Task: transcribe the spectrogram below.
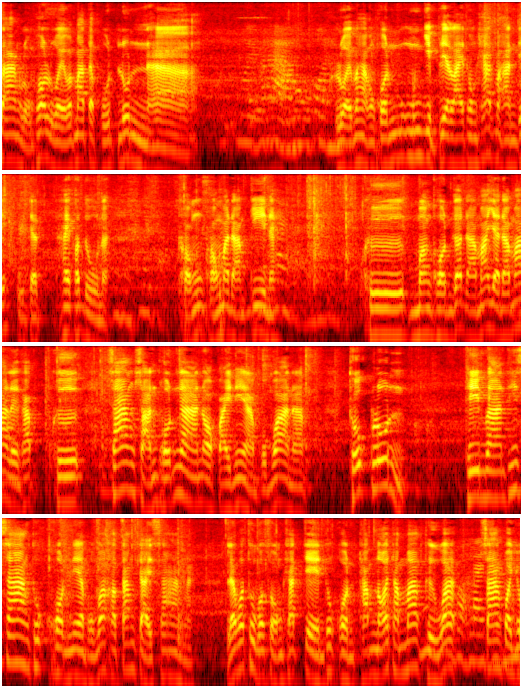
สร้างหลวงพ่อรวยวัดมาตาพุทธรุ่นอ่ารวยมหามงคลรวยมหามงคลมึงหยิบลายธงชาติมาอันดิกูจะให้เขาดูหน่อยของของมาดามกี้นะ คือบางคนก็ดราม่าอย่าดราม่าเลยครับ คือสร้างสรรค์ผลงานออกไปเนี่ย ผมว่านะ ทุกรุ่น ทีมงานที่สร้างทุกคนเนี่ย ผมว่าเขาตั้งใจสร้างนะ แล้ววัตถุประสงค์ชัดเจนทุกคนทำน้อยทำมากถือว่าสร้างประโย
